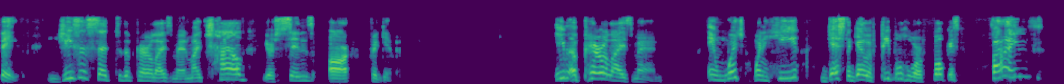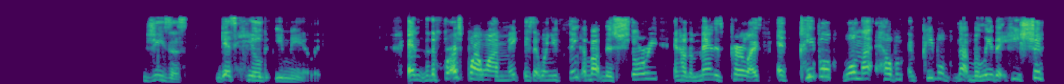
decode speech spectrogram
faith, Jesus said to the paralyzed man, My child, your sins are forgiven even a paralyzed man, in which when he gets together with people who are focused, finds Jesus, gets healed immediately. And the first point I want to make is that when you think about this story and how the man is paralyzed, and people will not help him, and people not believe that he should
